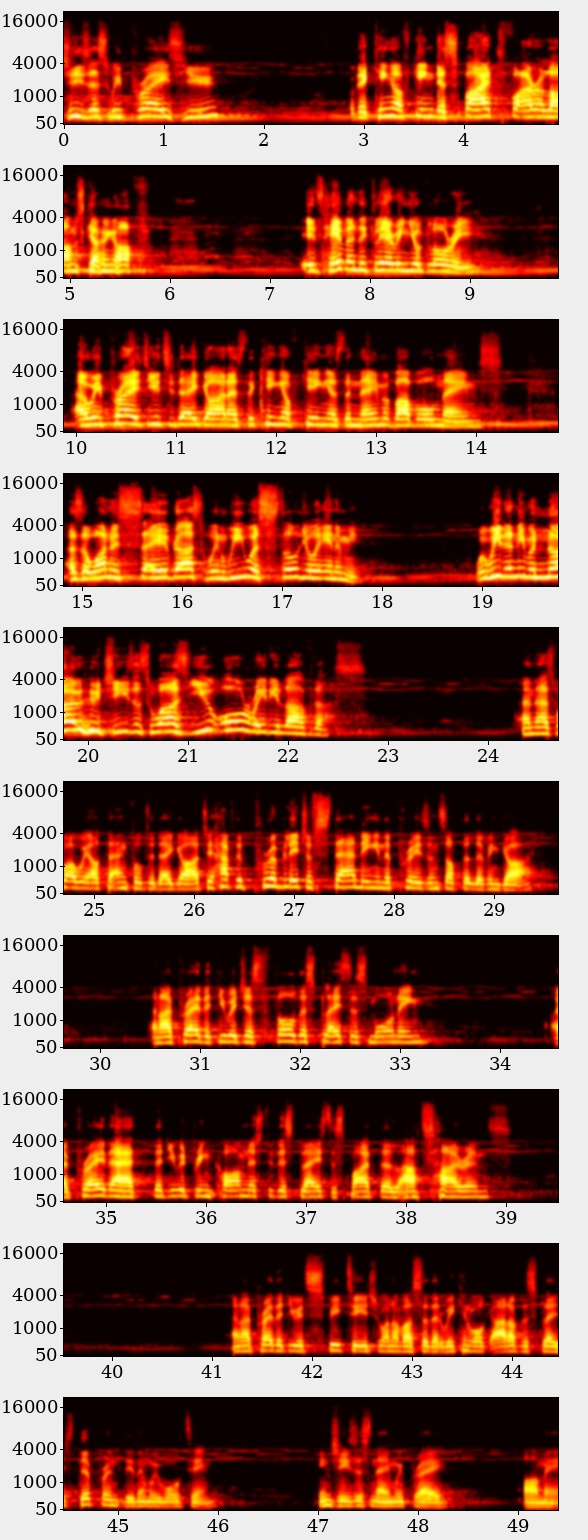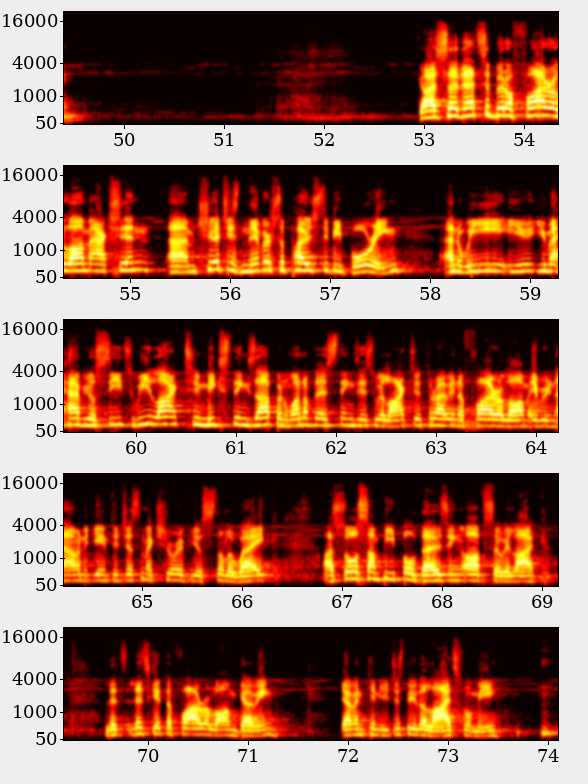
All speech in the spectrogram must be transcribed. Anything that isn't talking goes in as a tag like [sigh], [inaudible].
Jesus, we praise you, the King of Kings, despite fire alarms [laughs] going off. It's heaven declaring your glory. And we praise you today, God, as the King of Kings, as the name above all names, as the one who saved us when we were still your enemy. When we didn't even know who Jesus was, you already loved us. And that's why we are thankful today, God, to have the privilege of standing in the presence of the living God. And I pray that you would just fill this place this morning. I pray that, that you would bring calmness to this place despite the loud [laughs] sirens. And I pray that you would speak to each one of us so that we can walk out of this place differently than we walked in. In Jesus' name we pray. Amen. Guys, so that's a bit of fire alarm action. Um, church is never supposed to be boring and we you, you may have your seats. We like to mix things up and one of those things is we like to throw in a fire alarm every now and again to just make sure if you're still awake. I saw some people dozing off so we're like let's let's get the fire alarm going. Gavin can you just do the lights for me? [clears throat]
